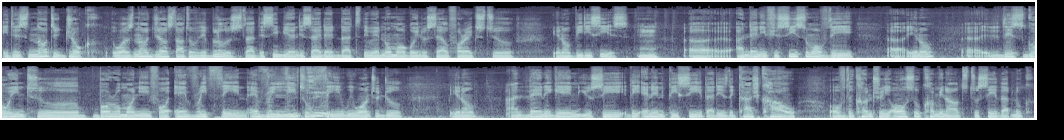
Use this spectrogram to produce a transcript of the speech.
It is not a joke. It was not just out of the blues that the CBN decided that they were no more going to sell forex to, you know, BDCs. Uh, and then if you see some of the, uh, you know, uh, this going to borrow money for everything, every little thing we want to do, you know. And then again, you see the NNPC, that is the cash cow of the country, also coming out to say that, look,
